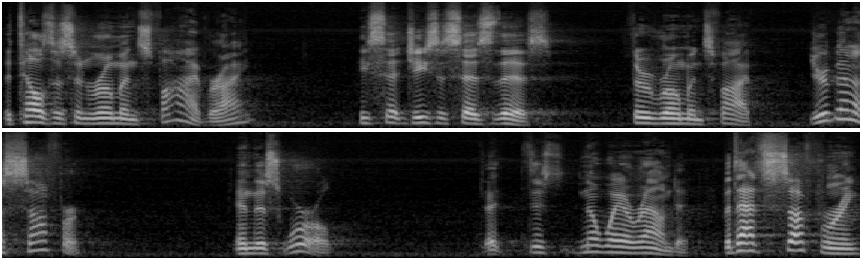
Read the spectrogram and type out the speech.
It tells us in Romans 5, right? He said, Jesus says this through Romans 5 You're going to suffer in this world. There's no way around it. But that suffering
